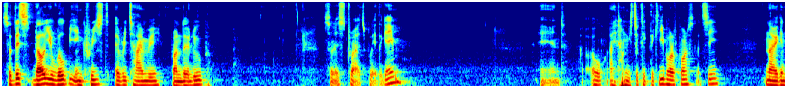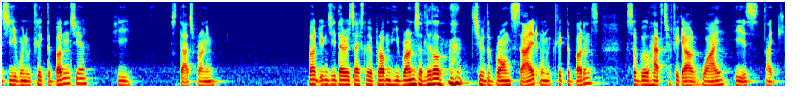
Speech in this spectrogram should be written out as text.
So this value will be increased every time we run the loop. So let's try to play the game. And, oh, I don't need to click the keyboard, of course. Let's see. Now you can see when we click the buttons here, he starts running. But you can see there is actually a problem. He runs a little to the wrong side when we click the buttons. So we'll have to figure out why he is like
